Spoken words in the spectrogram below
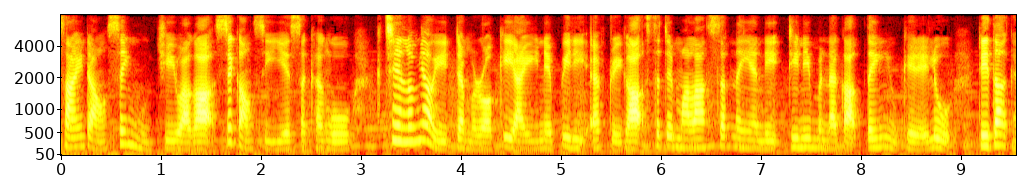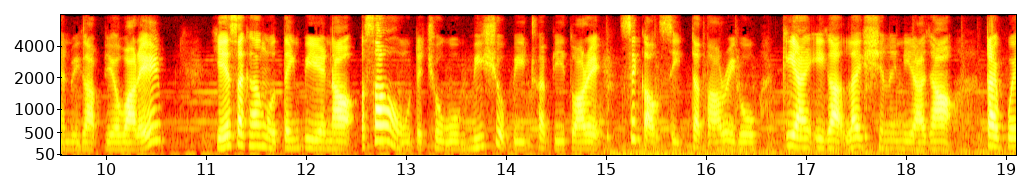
ဆိုင်းတောင်စိတ်မှုကျေးရွာကစစ်ကောင်စီရဲ့စခန်းကိုကချင်လွတ်မြောက်ရေးတပ်မတော် KIA နဲ့ PDF တွေကစက်တင်ဘာလ12ရက်နေ့ဒီနေ့မနက်ကသိမ်းယူခဲ့တယ်လို့ဒေသခံတွေကပြောပါတယ်။ရဲစခန်းကိုသိမ်းပြီးတဲ့နောက်အဆောက်အုံတချို့ကိုမီးရှို့ပြီးထွက်ပြေးသွားတဲ့စစ်ကောင်စီတပ်သားတွေကို KIA ကလိုက်ရှင်းလင်းနေတာကြောင့်တိုက်ပွဲ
